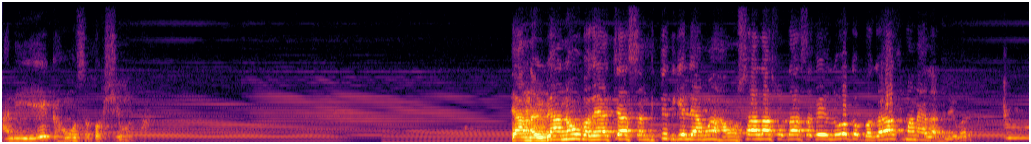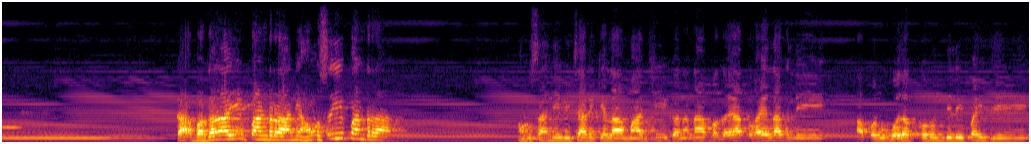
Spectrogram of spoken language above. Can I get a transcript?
आणि एक हंस पक्षी होता. त्या नव्याण्णव बगळ्याच्या संगतीत गेल्यामुळे हंसाला सुद्धा सगळे लोक बगळाच म्हणायला लागले बर का बगळाही पांढरा आणि हंसही पांढरा? हंसाने विचार केला माझी गणना बघयात व्हायला लागली. आपण ओळख करून दिली पाहिजे.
